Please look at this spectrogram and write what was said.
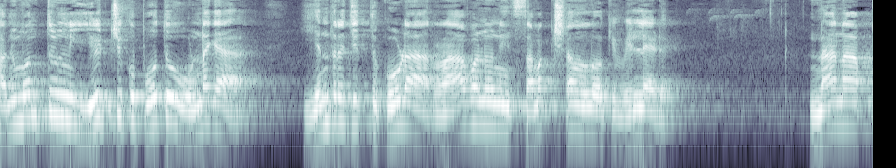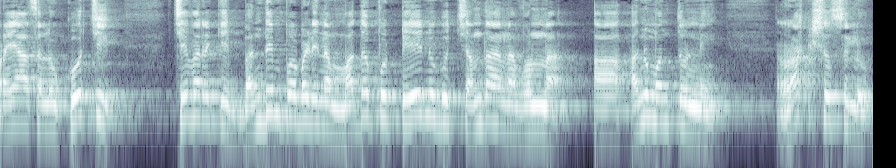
హనుమంతుణ్ణి ఈడ్చుకుపోతూ ఉండగా ఇంద్రజిత్తు కూడా రావణుని సమక్షంలోకి వెళ్ళాడు. నానా ప్రయాసలు కూర్చి చివరికి బంధింపబడిన మదపు టేనుగు చందాన ఉన్న ఆ హనుమంతుణ్ణి రాక్షసులు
